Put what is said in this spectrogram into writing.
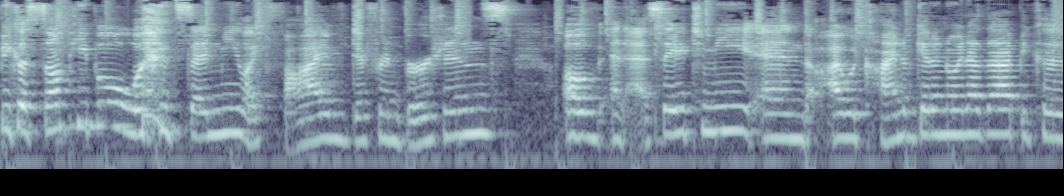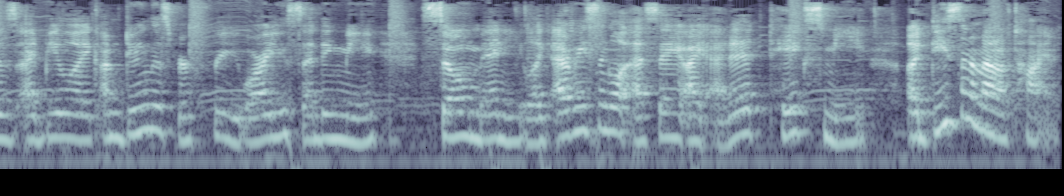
because some people would send me like five different versions of an essay to me and I would kind of get annoyed at that because I'd be like, I'm doing this for free. Why are you sending me so many? Like every single essay I edit takes me a decent amount of time.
